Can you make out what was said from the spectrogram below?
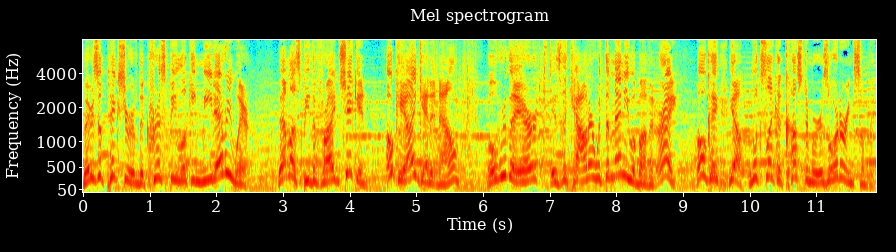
There's a picture of the crispy looking meat everywhere. That must be the fried chicken. Okay, I get it now. Over there is the counter with the menu above it, right? Okay, yeah, looks like a customer is ordering something.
